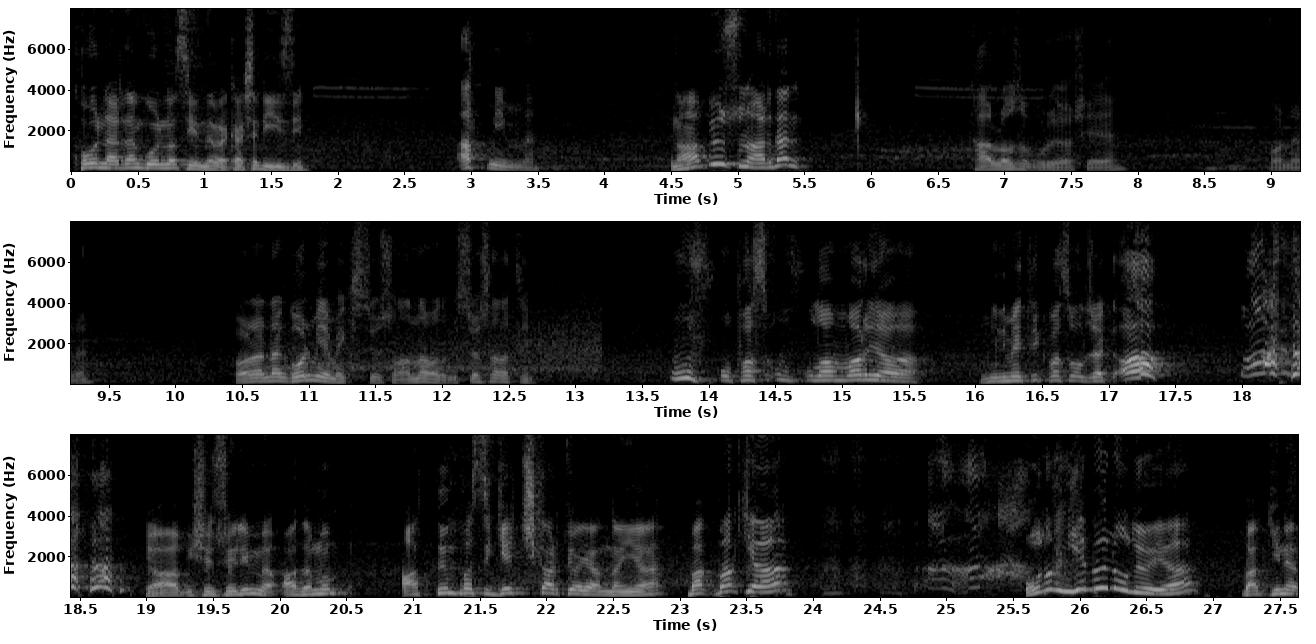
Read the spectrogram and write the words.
Kornerden gol nasıl yenir arkadaşlar iyi izleyin. Atmayayım mı? Ne yapıyorsun Arden? Carlos'a vuruyor şeye. Kornere. Kornerden gol mü yemek istiyorsun anlamadım. İstiyorsan atayım. Uf o pas uf ulan var ya. Milimetrik pas olacaktı. Ah! Ya bir şey söyleyeyim mi? Adamım attığım pası geç çıkartıyor ayağından ya. Bak bak ya. Oğlum niye böyle oluyor ya? Bak yine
